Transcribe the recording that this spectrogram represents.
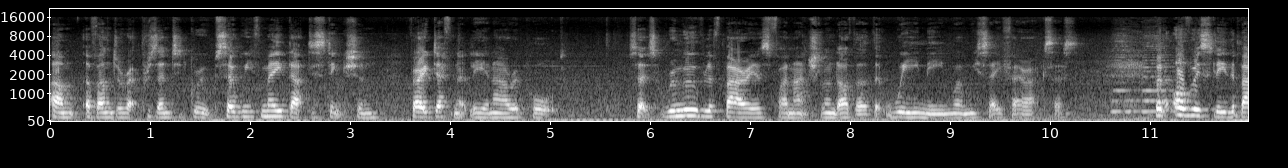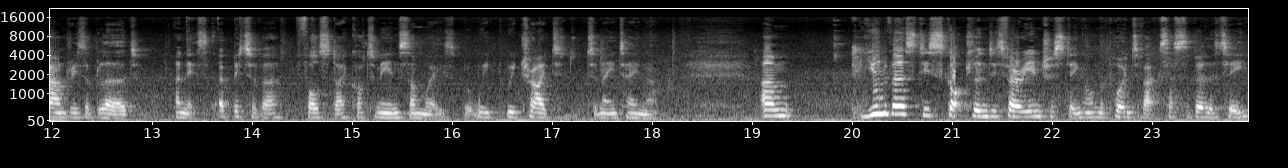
um, of underrepresented groups. So we've made that distinction very definitely in our report. So it's removal of barriers, financial and other, that we mean when we say fair access. But obviously the boundaries are blurred and it's a bit of a false dichotomy in some ways, but we, we tried to, to maintain that. Um, Universities Scotland is very interesting on the point of accessibility.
